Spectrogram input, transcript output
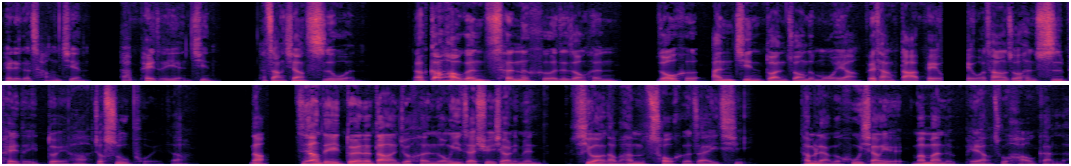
配了一个长肩，啊，配着眼镜，她长相斯文，那刚好跟陈和这种很柔和、安静、端庄的模样非常搭配。我常常说很适配的一对哈，叫素培这样。那这样的一对呢，当然就很容易在学校里面，希望他把他们凑合在一起，他们两个互相也慢慢的培养出好感来。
